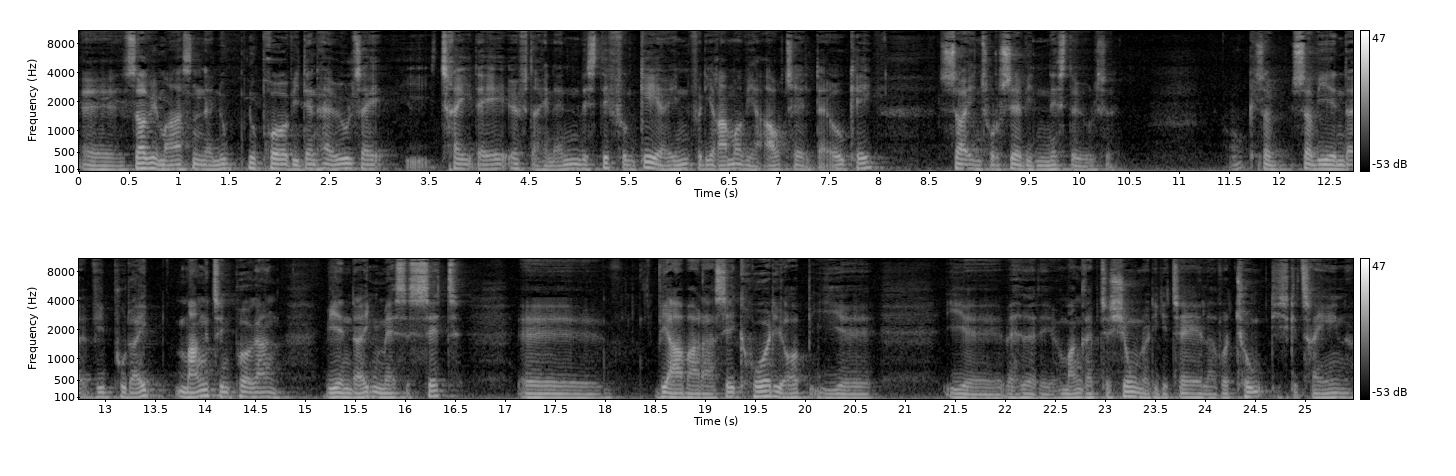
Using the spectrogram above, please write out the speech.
øh, så er vi meget sådan, at nu, nu prøver vi den her øvelse af i tre dage efter hinanden. Hvis det fungerer inden for de rammer, vi har aftalt, der er okay, så introducerer vi den næste øvelse. Okay. Så, så vi, ændrer, vi putter ikke mange ting på gang. Vi ændrer ikke en masse sæt. Øh, vi arbejder os ikke hurtigt op i, øh, i øh, hvad hedder det, hvor mange repetitioner de kan tage, eller hvor tungt de skal træne,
